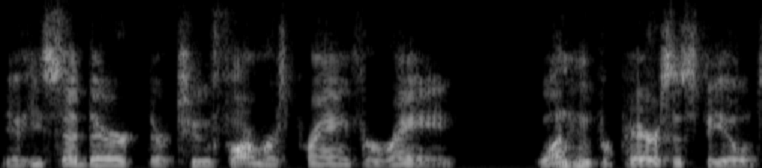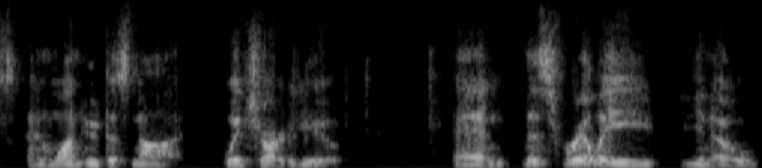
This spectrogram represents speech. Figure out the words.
You know, he said there there are two farmers praying for rain, one who prepares his fields and one who does not. Which are you? And this really, you know,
